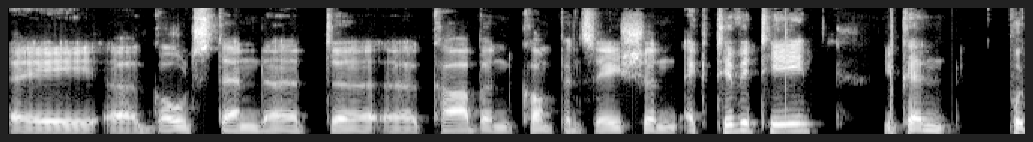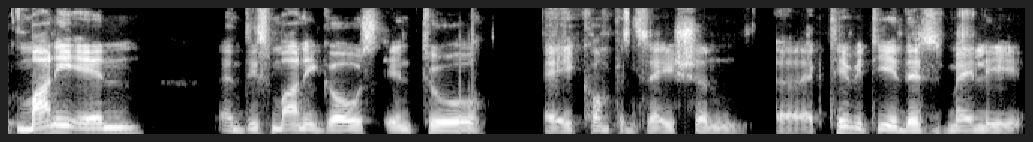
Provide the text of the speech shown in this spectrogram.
a, a gold standard uh, uh, carbon compensation activity. You can put money in, and this money goes into a compensation uh, activity. This is mainly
